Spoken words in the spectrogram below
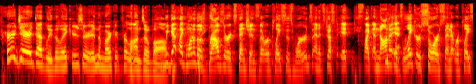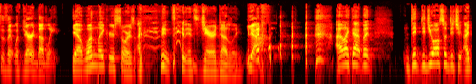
Per Jared Dudley, the Lakers are in the market for Lonzo Ball. we get like one of those browser extensions that replaces words, and it's just it's like anonymous. It's Lakers source, and it replaces it with Jared Dudley. Yeah, one Lakers source, I mean, and it's Jared Dudley. Yeah, I like that, but did did you also did you I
